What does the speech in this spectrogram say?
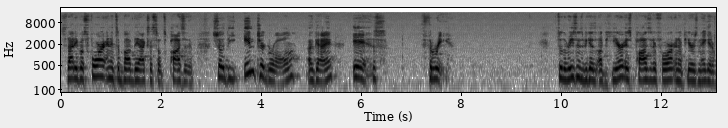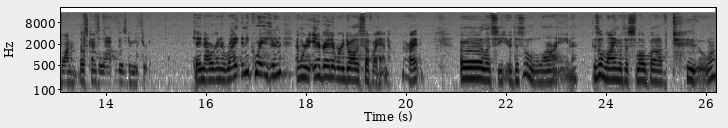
So that equals 4, and it's above the axis, so it's positive. So the integral, okay, is 3. So the reason is because up here is positive 4, and up here is negative 1. Those cancel out. Those give me 3. Okay, now we're going to write an equation, and we're going to integrate it. We're going to do all this stuff by hand. All right? Uh, let's see here. This is a line. This is a line with a slope of 2.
